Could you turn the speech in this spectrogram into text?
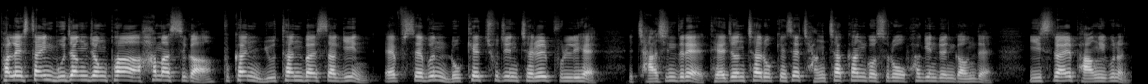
팔레스타인 무장정파 하마스가 북한 유탄 발사기인 F-7 로켓 추진체를 분리해 자신들의 대전차 로켓에 장착한 것으로 확인된 가운데 이스라엘 방위군은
